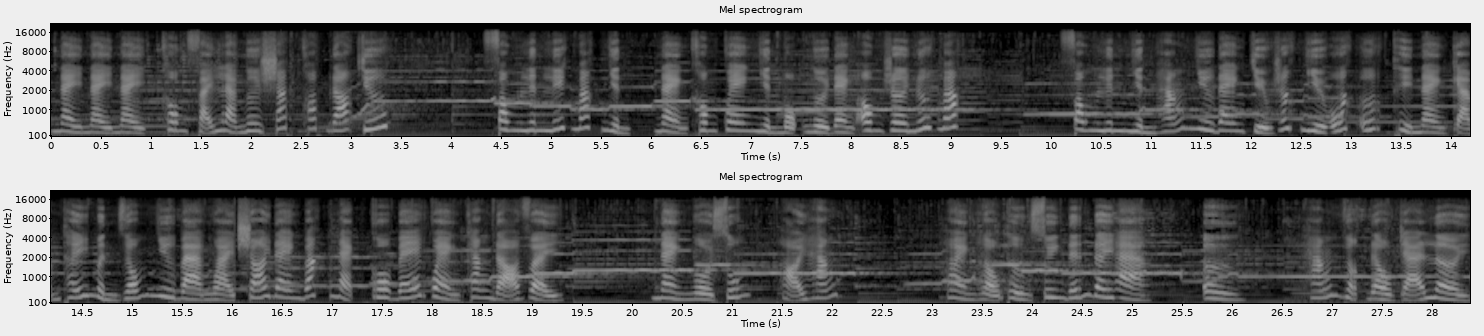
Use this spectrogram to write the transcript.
Này này này, không phải là ngươi sắp khóc đó chứ Phong Linh liếc mắt nhìn, nàng không quen nhìn một người đàn ông rơi nước mắt Phong Linh nhìn hắn như đang chịu rất nhiều uất ước thì nàng cảm thấy mình giống như bà ngoại sói đang bắt nạt cô bé quàng khăn đỏ vậy. Nàng ngồi xuống, hỏi hắn Hoàng hậu thường xuyên đến đây à? Ừ Hắn gật đầu trả lời.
